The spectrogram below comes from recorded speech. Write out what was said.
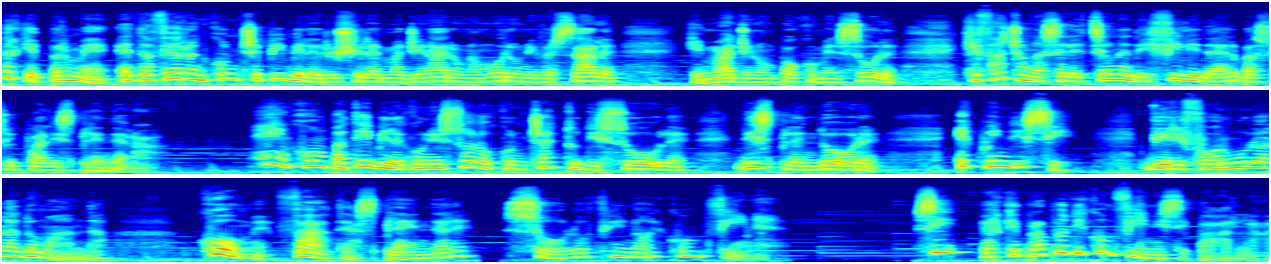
perché per me è davvero inconcepibile riuscire a immaginare un amore universale che immagino un po' come il sole, che faccia una selezione dei fili d'erba sui quali splenderà. È incompatibile con il solo concetto di sole, di splendore, e quindi sì, vi riformulo la domanda. Come fate a splendere solo fino al confine? Sì, perché proprio di confini si parla,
